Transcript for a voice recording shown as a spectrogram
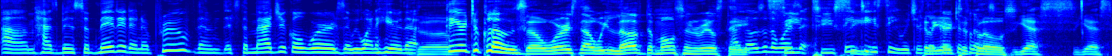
um, has been submitted and approved, then it's the magical words that we want to hear that The- clear to close. The words that we love the most in real Uh, estate. those are the words that CTC. CTC, which is clear clear to, to close. Yes. Yes.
